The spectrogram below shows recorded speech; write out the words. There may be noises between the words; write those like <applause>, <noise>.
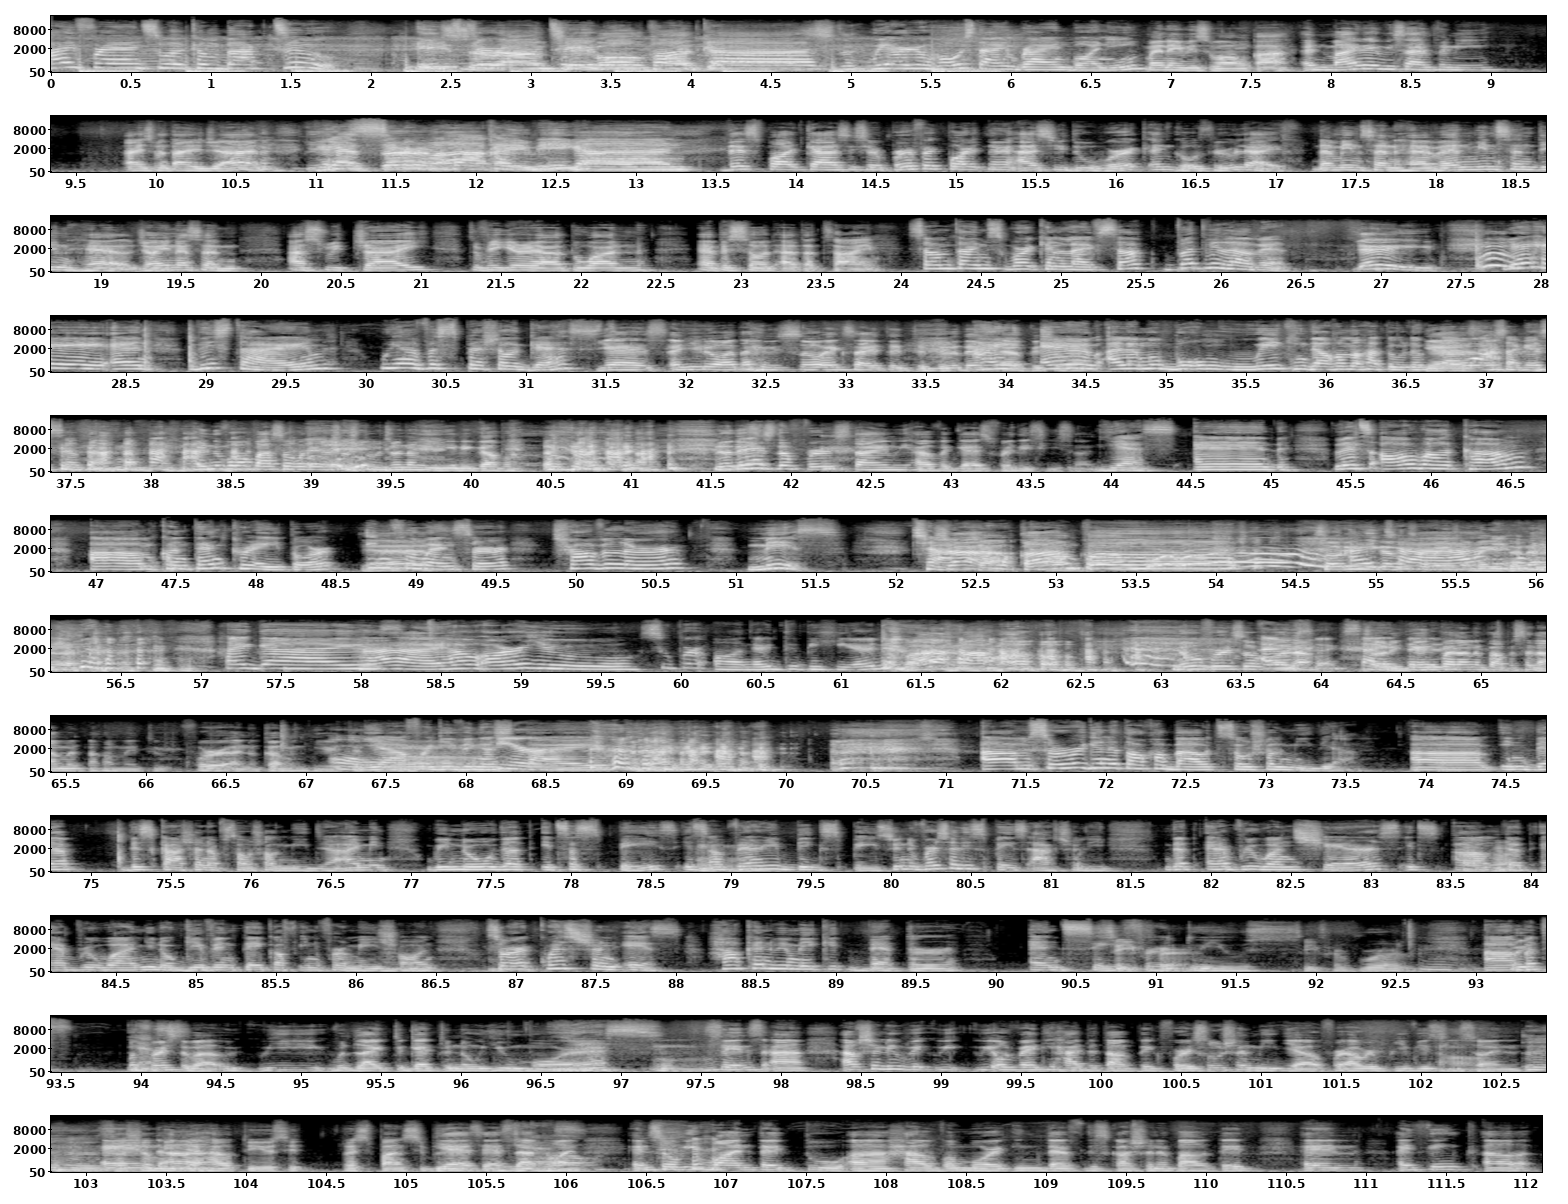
Hi, friends! Welcome back to It's the Round Table Podcast. We are your host. I'm Brian Bonnie. My name is Wongka. And my name is Anthony. Ayos ba tayo dyan? <laughs> Yes, sir, mga kaibigan. This podcast is your perfect partner as you do work and go through life. Na minsan heaven, minsan din hell. Join us and as we try to figure out one episode at a time. Sometimes work and life suck, but we love it. Yay! Yay! And this time, we have a special guest. Yes, and you know what? I'm so excited to do this I episode. am. Alam mo, buong week hindi ako makatulog Yes. dahil sa guest na Ay, nung pumapasok ko dito sa studio, nanginginig ako. <laughs> no, this is the first time we have a guest for this season. Yes, and let's all welcome um, content creator, Yes. influencer, traveler, Miss Cha. Cha Campo! Sorry, hindi Hi, kami Cha. sabay-sabay doon. <laughs> Hi guys! Hi, how are you? Super honored to be here. Wow! no, first of all, I'm ah, so sorry, excited. ngayon pa lang nagpapasalamat na kami to, for ano coming here. Oh. today. Yeah, for giving us Here. time. <laughs> <laughs> um, so we're gonna talk about social media. Um, in-depth discussion of social media. I mean, we know that it's a space. It's a very big space, universally space actually, that everyone shares. It's um, Uh-huh. that everyone, you know, give and take of information. So our question is, how can we make it better and safer, Safer. to use? Safer world. Uh, but But yes. first of all, we would like to get to know you more. Yes. Since uh, actually we, we, we already had the topic for social media for our previous season. And, Social media, uh, how to use it responsibly. Yes, yes, Yes. that one. And so we <laughs> wanted to uh, have a more in-depth discussion about it. And I think uh,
